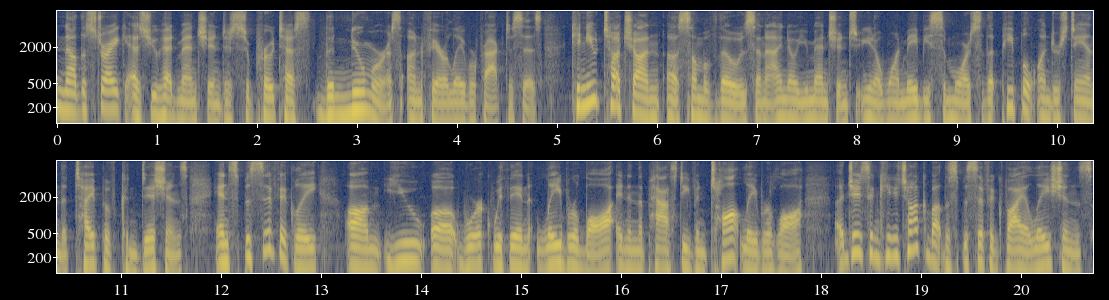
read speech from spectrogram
Now, the strike, as you had mentioned, is to protest the numerous unfair labor practices. Can you touch on uh, some of those? And I know you mentioned, you know, one, maybe some more, so that people understand the type of conditions. And specifically, um, you uh, work within labor law and in the past even taught labor law. Uh, Jason, can you talk about the specific violations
